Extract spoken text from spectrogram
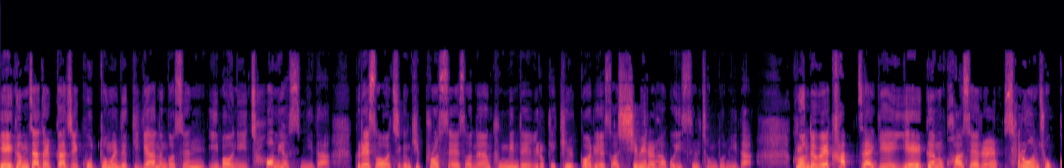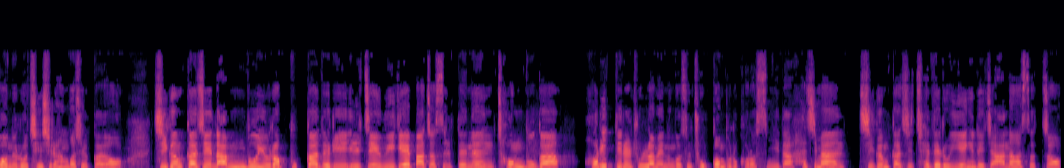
예금자들까지 고통을 느끼게 하는 것은 이번이 처음이었습니다. 그래서 지금 키프로스에서는 국민들이 이렇게 길거리에서 시위를 하고 있을 정도입니다. 그런데 왜 갑자기 예금 과세를 새로운 조건으로 제시를 한 것일까요? 지금까지 남부 유럽 국가들이 일제 위기에 빠졌을 때는 정부가 허리띠를 졸라매는 것을 조건부로 걸었습니다. 하지만 지금까지 제대로 이행이 되지 않아 왔었죠.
